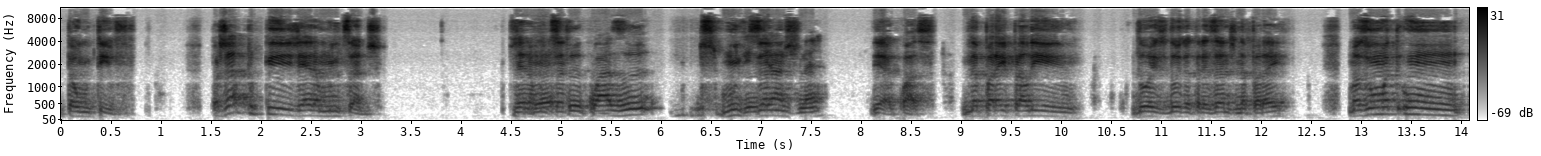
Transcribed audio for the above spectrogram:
Então o motivo. Para já porque já era muitos anos. Já era muitos anos. Tiveste quase Muitos 20 anos. anos, né? É, quase. Na parei para ali dois, dois ou três anos na parei. Mas uma, um,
